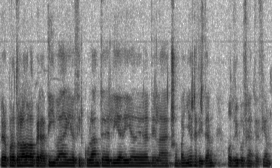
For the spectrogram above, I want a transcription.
pero por otro lado la operativa y el circulante del día a día de, de las compañías necesitan otro tipo de financiación.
